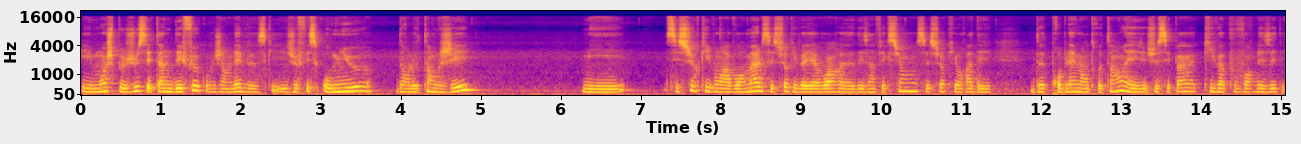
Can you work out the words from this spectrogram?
et moi je peux juste éteindre des feux quoi, j'enlève ce qui, je fais au mieux dans le temps que j'ai mais c'est sûr qu'ils vont avoir mal, c'est sûr qu'il va y avoir euh, des infections, c'est sûr qu'il y aura d'autres problèmes entre-temps et je ne sais pas qui va pouvoir les aider.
